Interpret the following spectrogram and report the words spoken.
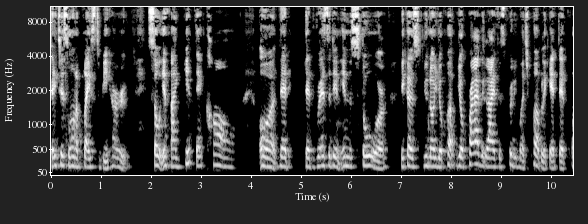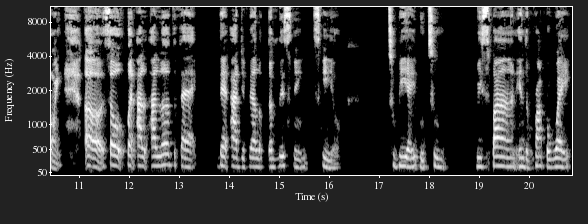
They just want a place to be heard. So if I get that call or that that resident in the store because you know your pub, your private life is pretty much public at that point. Uh, so, but I I love the fact that I developed a listening skill to be able to respond in the proper way.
